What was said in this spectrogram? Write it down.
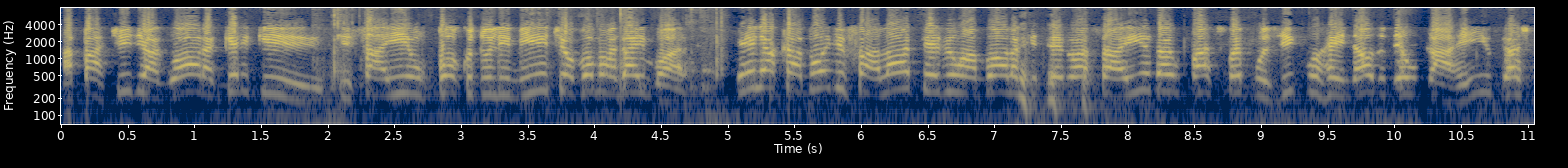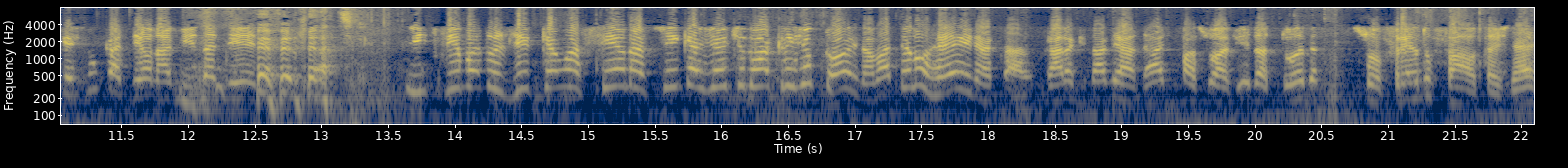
a partir de agora, aquele que, que sair um pouco do limite, eu vou mandar embora. Ele acabou de falar, teve uma bola que teve uma saída, o passe foi pro Zico, o Reinaldo deu um carrinho, que eu acho que ele nunca deu na vida dele É verdade. em cima do Zico, que é uma cena assim que a gente não acreditou, ainda mais pelo rei, né, cara? O cara que, na verdade, passou a vida toda sofrendo faltas, né?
